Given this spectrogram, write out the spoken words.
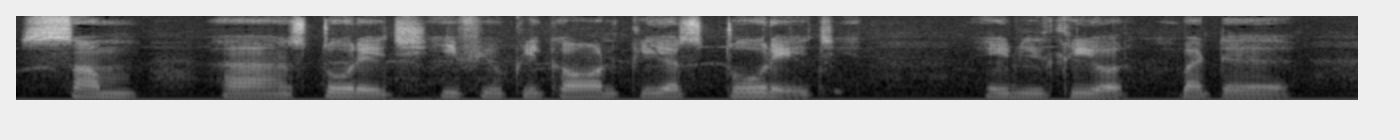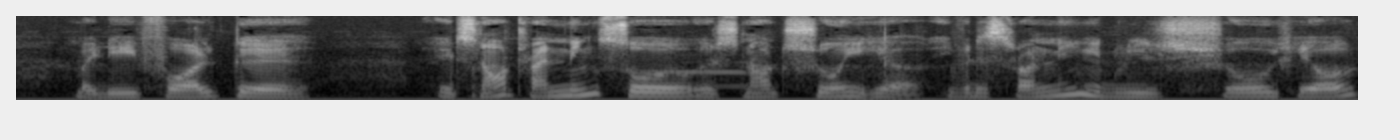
some uh, storage. If you click on clear storage it will clear. But uh, by default uh, it's not running so it's not showing here. If it is running it will show here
